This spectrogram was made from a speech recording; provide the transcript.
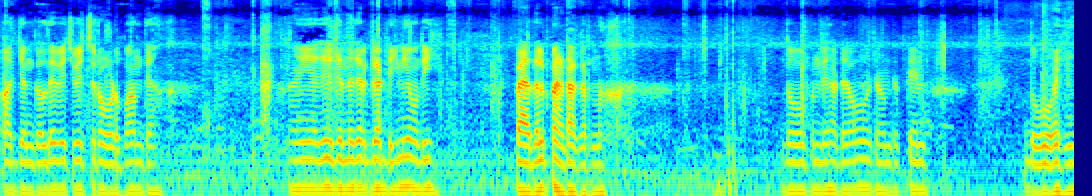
ਆ ਜੰਗਲ ਦੇ ਵਿੱਚ ਵਿੱਚ ਰੋਡ ਬਣਦਿਆ ਅਸੀਂ ਅਜੇ ਜਿੰਨਾ ਚਿਰ ਗੱਡੀ ਨਹੀਂ ਆਉਂਦੀ, ਪੈਦਲ ਪੈਂਟਾ ਕਰਨਾ। ਦੋ ਬੰਦੇ ਸਾਡੇ, ਉਹ ਜਾਂਦੇ ਤਿੰਨ। ਦੋ ਅਸੀਂ।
